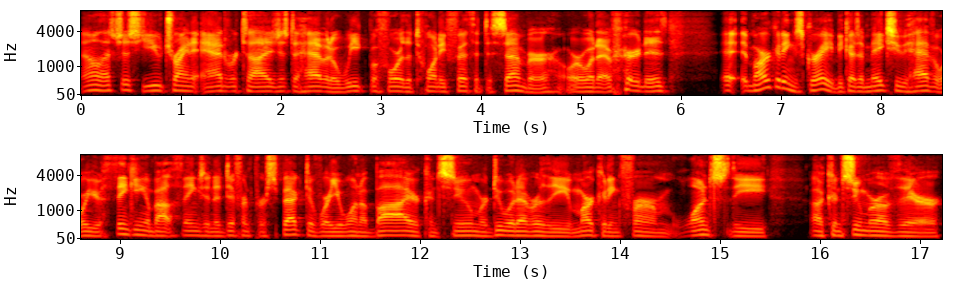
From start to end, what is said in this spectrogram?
No, that's just you trying to advertise just to have it a week before the 25th of December or whatever it is. It, marketing's great because it makes you have it where you're thinking about things in a different perspective where you want to buy or consume or do whatever the marketing firm wants the uh, consumer of their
